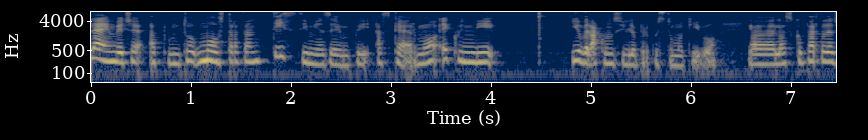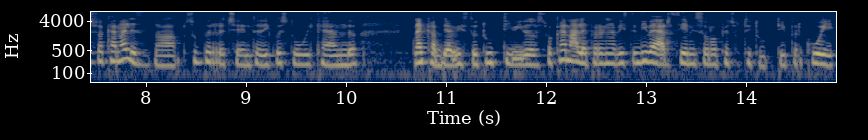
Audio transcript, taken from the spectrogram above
Lei invece appunto mostra tantissimi esempi a schermo e quindi io ve la consiglio per questo motivo. Eh, la scoperta del suo canale è stata super recente, di questo weekend. Non è che abbia visto tutti i video del suo canale, però ne ha visti diversi e mi sono piaciuti tutti, per cui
